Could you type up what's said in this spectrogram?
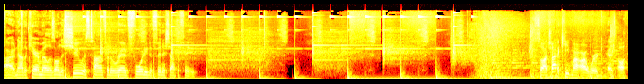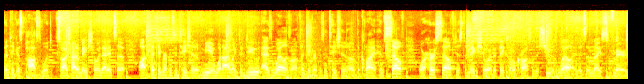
All right, now the caramel is on the shoe. It's time for the red 40 to finish out the fade. So I try to keep my artwork as authentic as possible. So I try to make sure that it's an authentic representation of me and what I like to do, as well as an authentic representation of the client himself or herself, just to make sure that they come across on the shoe as well, and it's a nice marriage.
